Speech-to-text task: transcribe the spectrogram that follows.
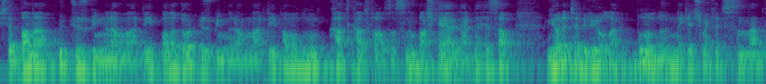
işte bana 300 bin liram var deyip bana 400 bin liram var deyip ama bunun kat kat fazlasını başka yerlerde hesap yönetebiliyorlar. Bunun da önüne geçmek açısından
